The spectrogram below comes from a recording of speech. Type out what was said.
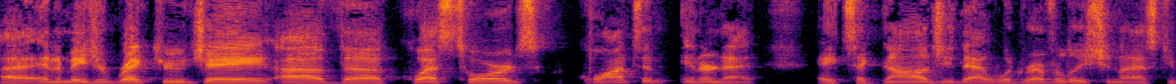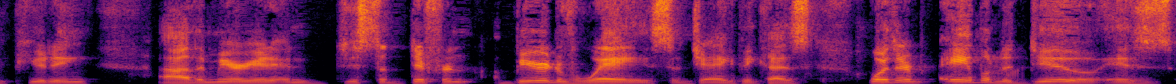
Uh, and a major breakthrough, Jay, uh, the quest towards quantum internet, a technology that would revolutionize computing, uh, the myriad in just a different myriad of ways, Jay, because what they're able to do is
